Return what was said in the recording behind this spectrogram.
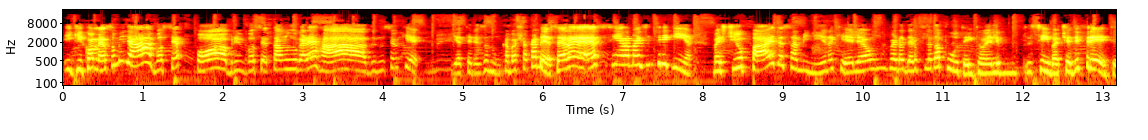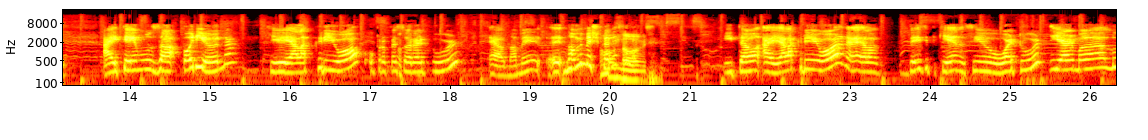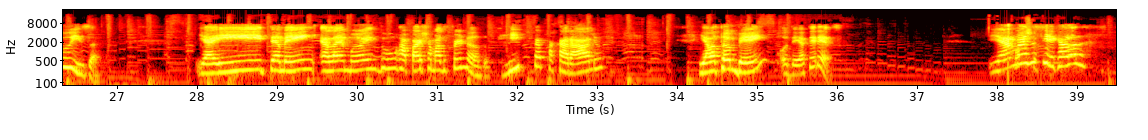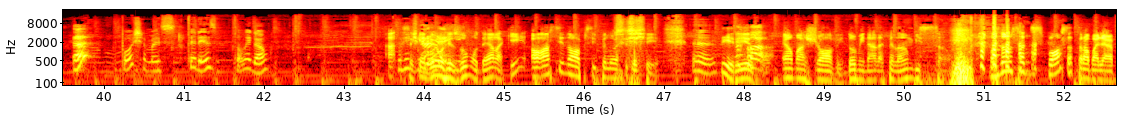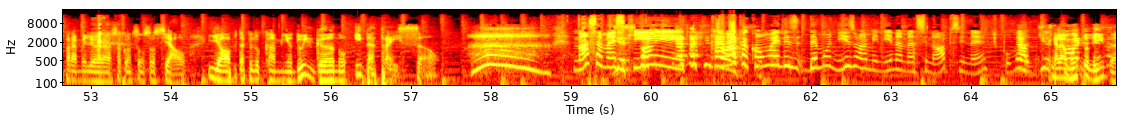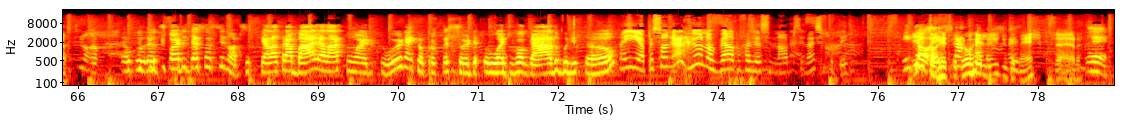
E que começa a humilhar, "Ah, você é pobre, você tá no lugar errado, não sei o quê. E a Teresa nunca baixou a cabeça. Era, essa sim era mais intriguinha. Mas tinha o pai dessa menina, que ele é um verdadeiro filho da puta. Então ele, sim, batia de frente. Aí temos a Oriana, que ela criou o professor Arthur. É, o nome. é, Nome mexicano. O é nome. então, aí ela criou, né? Ela, desde pequena, assim, o Arthur e a irmã Luísa. E aí também ela é mãe de um rapaz chamado Fernando. Rica pra caralho. E ela também odeia a Tereza. E é mais assim, aquela. Poxa, mas Tereza, tão legal. Ah, você quer ver o resumo dela aqui? Ó, a sinopse pelo SBT. É. Tereza é uma jovem dominada pela ambição, mas não está disposta a trabalhar para melhorar sua condição social e opta pelo caminho do engano e da traição. Nossa, mas que. Caraca, como eles demonizam a menina na sinopse, né? Tipo, Não, Ela é muito linda. Eu, eu discordo dessa sinopse, porque ela trabalha lá com o Arthur, né? Que é o professor, o advogado bonitão. Aí, a pessoa nem viu a novela pra fazer a sinopse, vai se fuder. Então, Ele só esse recebeu o release do México, já era. É.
